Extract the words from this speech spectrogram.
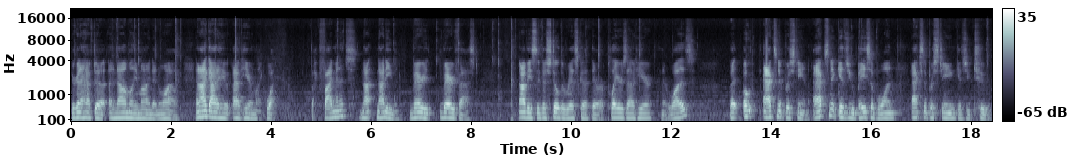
You're gonna have to anomaly mind and wild. And I got out here in like what, like five minutes? Not not even. Very very fast. Obviously, there's still the risk that there are players out here, and there was. But oh, Axnit Pristine. Axnit gives you a base of one. Axnit Pristine gives you two.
